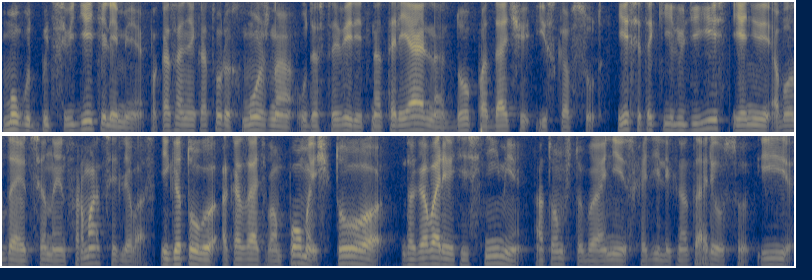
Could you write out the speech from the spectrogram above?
могут быть свидетелями, показания которых можно удостоверить нотариально до подачи иска в суд. Если такие люди есть и они обладают ценной информацией для вас и готовы оказать вам помощь, то договаривайтесь с ними о том, чтобы они сходили к нотариусу и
